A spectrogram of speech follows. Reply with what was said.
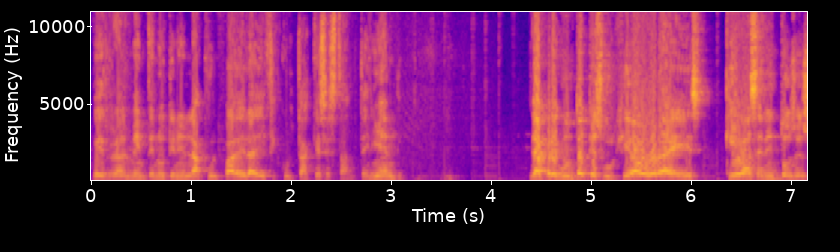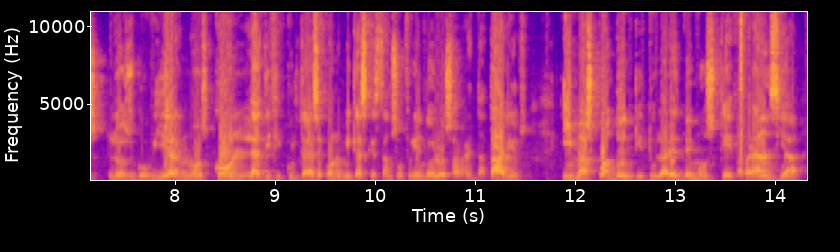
pues realmente no tienen la culpa de la dificultad que se están teniendo. La pregunta que surge ahora es, ¿qué va a hacer entonces los gobiernos con las dificultades económicas que están sufriendo los arrendatarios? Y más cuando en titulares vemos que Francia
